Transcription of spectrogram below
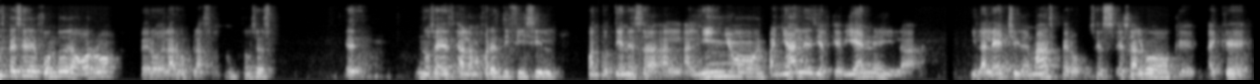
especie de fondo de ahorro pero de largo plazo. Entonces, eh, no sé, a lo mejor es difícil cuando tienes al, niño en pañales y el que viene y la, y la leche y demás, pero pues es, es, algo que hay que,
